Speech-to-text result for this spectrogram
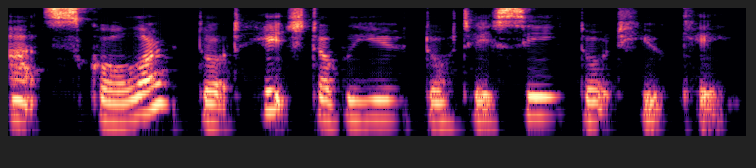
at scholar.hw.ac.uk.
